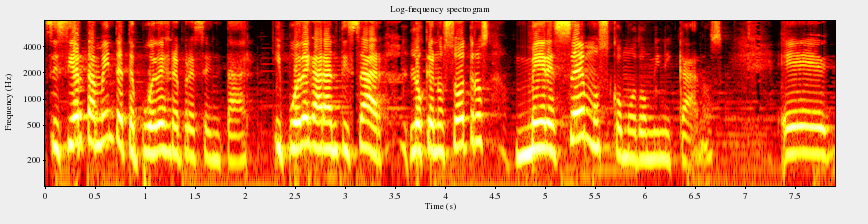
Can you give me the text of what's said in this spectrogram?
Si ciertamente te puede representar y puede garantizar lo que nosotros merecemos como dominicanos. Eh,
